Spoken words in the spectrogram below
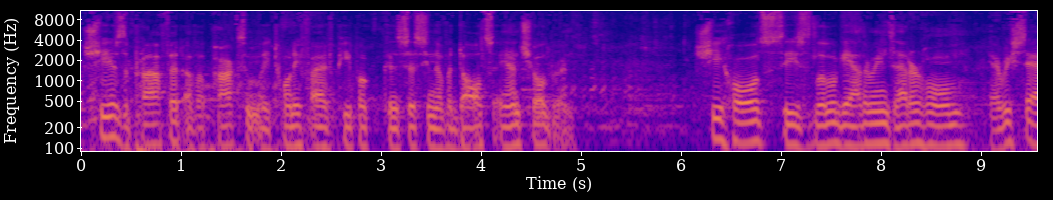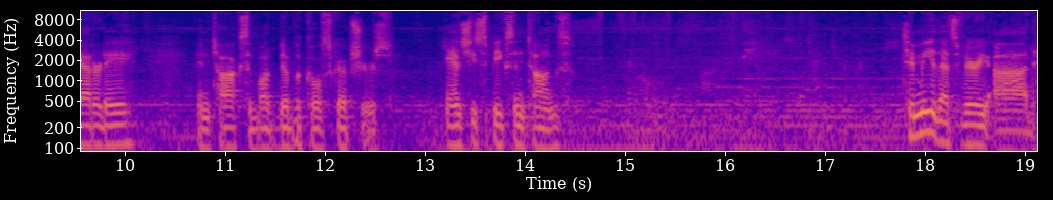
she is the prophet of approximately 25 people consisting of adults and children. She holds these little gatherings at her home every Saturday and talks about biblical scriptures. And she speaks in tongues. To me, that's very odd.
